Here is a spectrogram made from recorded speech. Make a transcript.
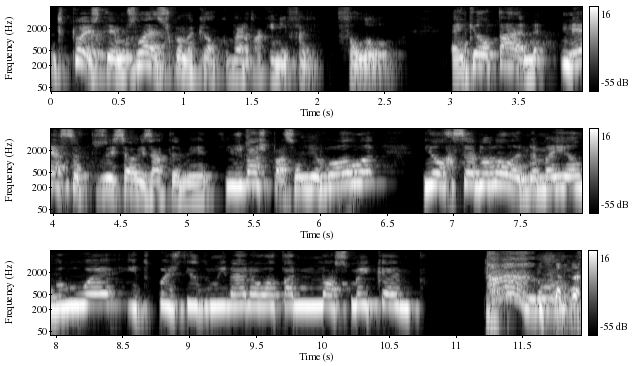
Depois temos lances como aquele que o Bertolini fal- falou, em que ele está nessa posição exatamente, e os gajos passam-lhe a bola e ele recebe a bola na meia-lua e depois de a dominar ela está no nosso meio campo. Não, não,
